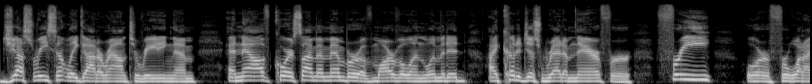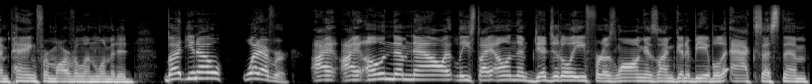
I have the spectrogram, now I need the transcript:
Just recently got around to reading them. And now, of course, I'm a member of Marvel Unlimited. I could have just read them there for free or for what I'm paying for Marvel Unlimited. But, you know, whatever. I, I own them now. At least I own them digitally for as long as I'm going to be able to access them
